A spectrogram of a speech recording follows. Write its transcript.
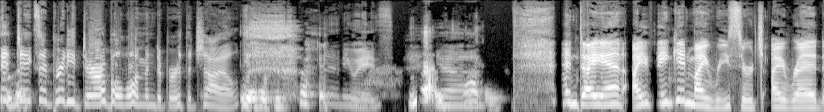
it takes a pretty durable woman to birth a child. Anyways. Yeah, yeah, exactly. And Diane, I think in my research I read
